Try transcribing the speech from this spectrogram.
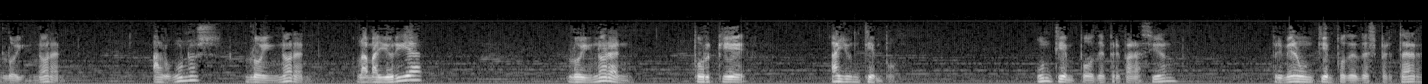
lo ignoran. Algunos lo ignoran. La mayoría lo ignoran porque hay un tiempo, un tiempo de preparación, primero un tiempo de despertar,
